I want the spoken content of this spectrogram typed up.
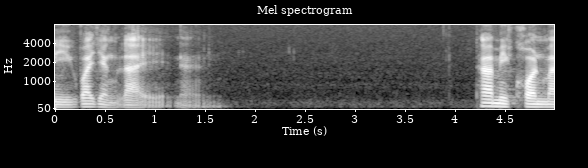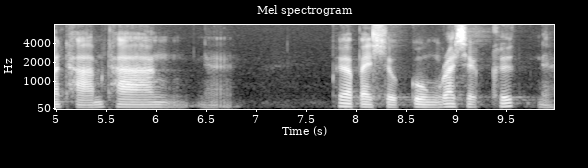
นี้ว่าอย่างไรนะถ้ามีคนมาถามทางนะเพื่อไปสู่กรุงราชคฤห์นะ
